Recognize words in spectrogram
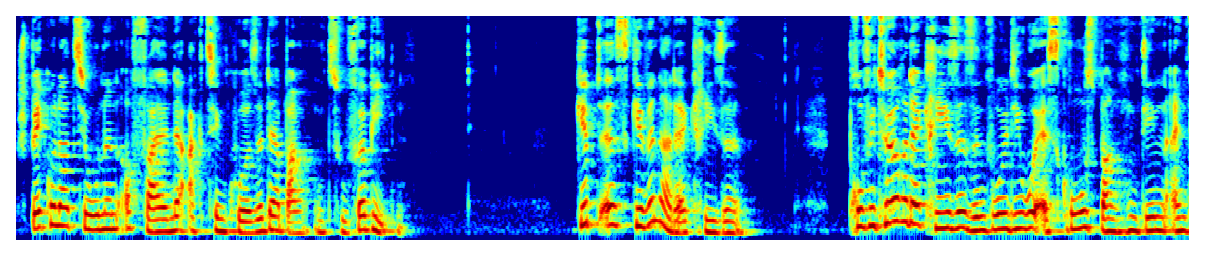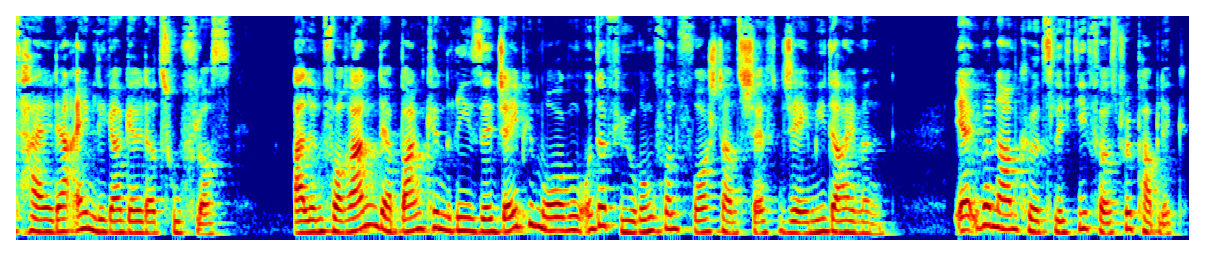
Spekulationen auf fallende Aktienkurse der Banken zu verbieten. Gibt es Gewinner der Krise? Profiteure der Krise sind wohl die US-Großbanken, denen ein Teil der Einlegergelder zufloss. Allen voran der Bankenriese JP Morgan unter Führung von Vorstandschef Jamie Dimon. Er übernahm kürzlich die First Republic.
